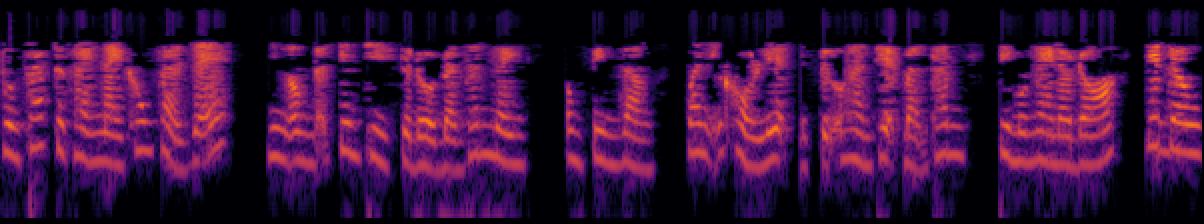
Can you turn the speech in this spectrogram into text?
phương pháp thực hành này không phải dễ, nhưng ông đã kiên trì sửa đổi bản thân mình. Ông tin rằng qua những khổ luyện để tự hoàn thiện bản thân thì một ngày nào đó, biết đâu,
